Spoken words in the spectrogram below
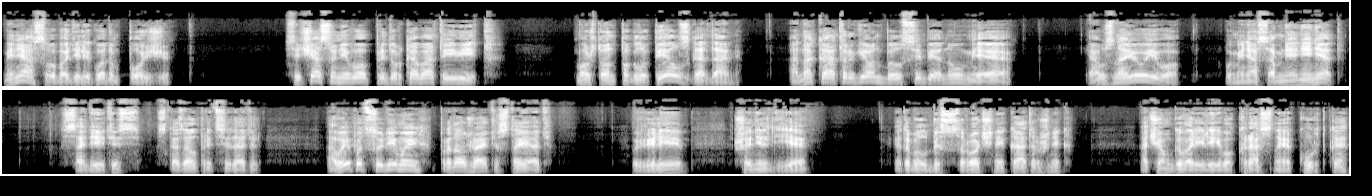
Меня освободили годом позже. Сейчас у него придурковатый вид. Может, он поглупел с годами? А на каторге он был себе на уме. Я узнаю его. У меня сомнений нет. — Садитесь, — сказал председатель. — А вы, подсудимый, продолжайте стоять. Ввели Шенельдье. Это был бессрочный каторжник, о чем говорили его красная куртка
